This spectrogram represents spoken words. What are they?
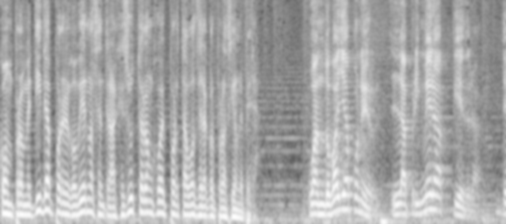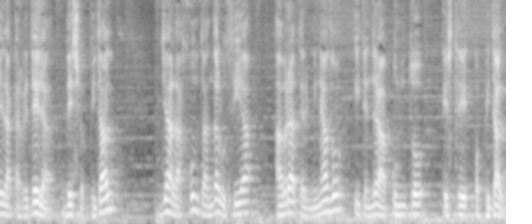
comprometida por el Gobierno Central. Jesús Toronjo es portavoz de la Corporación Lepera. Cuando vaya a poner la primera piedra de la carretera de ese hospital, ya la Junta de Andalucía habrá terminado y tendrá a punto este hospital.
